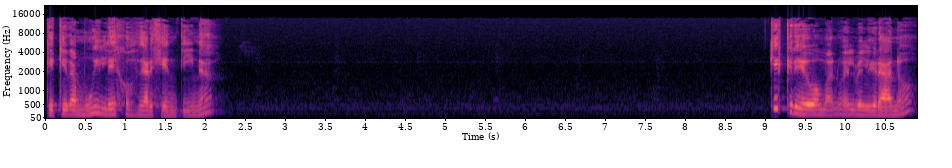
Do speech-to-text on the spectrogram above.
que queda muy lejos de Argentina? ¿Qué creó Manuel Belgrano?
